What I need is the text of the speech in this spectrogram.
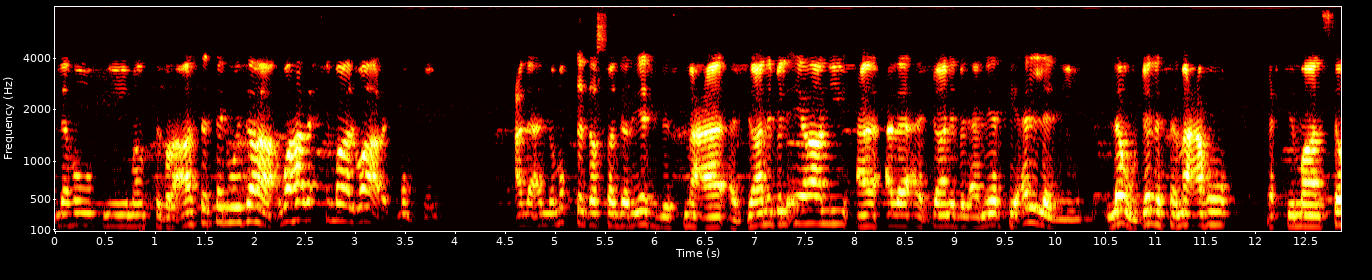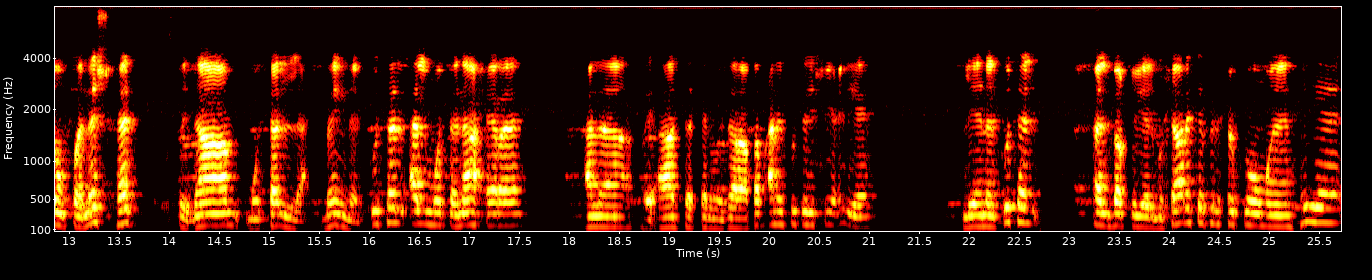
له في منصب رئاسة الوزراء. وهذا احتمال وارد ممكن. على انه مقتدى الصدر يجلس مع الجانب الإيراني على الجانب الأمريكي الذي لو جلس معه احتمال سوف نشهد صدام مسلح بين الكتل المتناحرة على رئاسة الوزراء، طبعا الكتل الشيعية لأن الكتل البقية المشاركة في الحكومة هي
